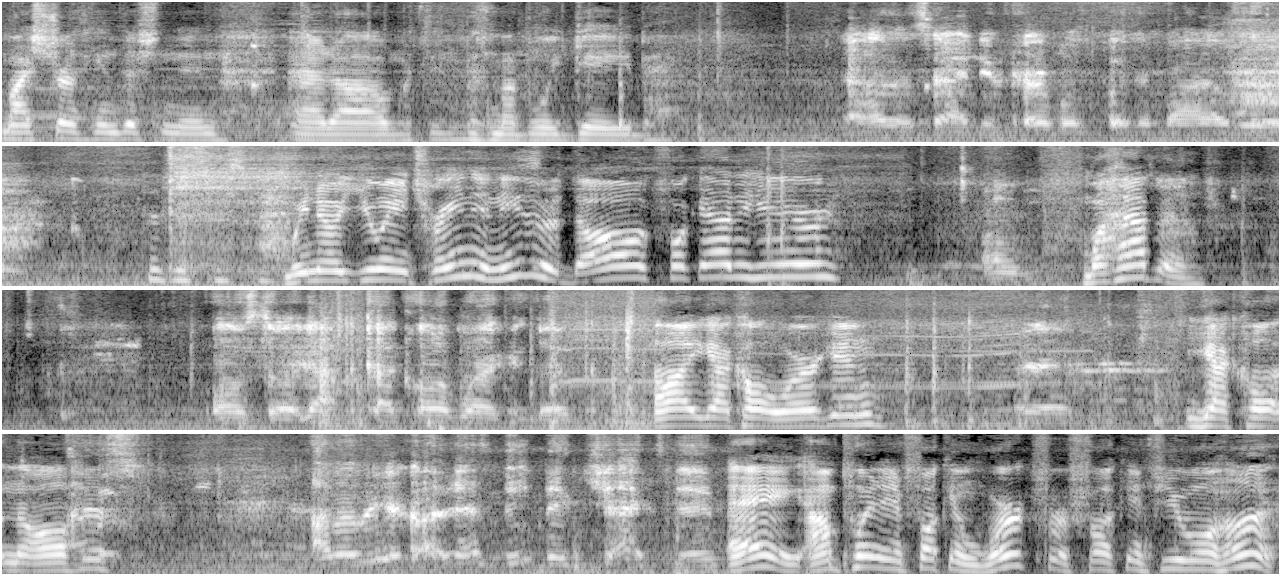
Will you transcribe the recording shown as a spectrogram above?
my strength conditioning at uh, with, with my boy Gabe. I was gonna say I knew Kurt was putting in miles. The disrespect. We know you ain't training either, dog. Fuck out of here. Um, What happened? long story. Got got caught working, dude. Oh, you got caught working. Yeah. You got caught in the office. I'm over here that's big, big checks, dude. Hey, I'm putting in fucking work for fucking Fuel Hunt.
